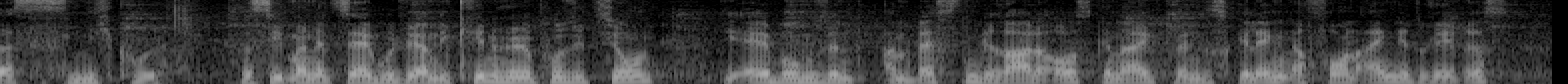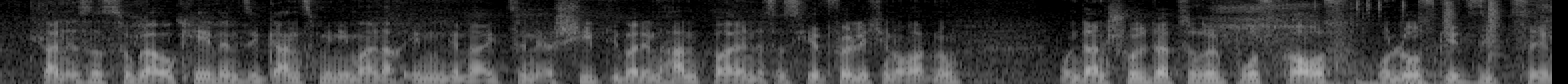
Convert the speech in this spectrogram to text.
das ist nicht cool. Das sieht man jetzt sehr gut. Wir haben die Kinnhöheposition. Die Ellbogen sind am besten gerade ausgeneigt. Wenn das Gelenk nach vorne eingedreht ist, dann ist es sogar okay, wenn sie ganz minimal nach innen geneigt sind. Er schiebt über den Handballen, das ist hier völlig in Ordnung. Und dann Schulter zurück, Brust raus und los geht's 17.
